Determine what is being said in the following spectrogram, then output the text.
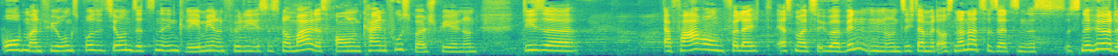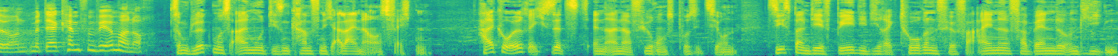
oben an Führungspositionen, sitzen in Gremien und für die ist es normal, dass Frauen keinen Fußball spielen. Und diese Erfahrung vielleicht erstmal zu überwinden und sich damit auseinanderzusetzen, ist, ist eine Hürde und mit der kämpfen wir immer noch. Zum Glück muss Almut diesen Kampf nicht alleine ausfechten. Heike Ulrich sitzt in einer Führungsposition. Sie ist beim DFB die Direktorin für Vereine, Verbände und Ligen,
